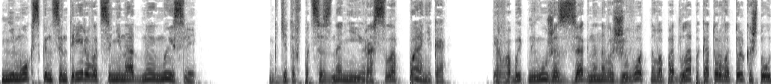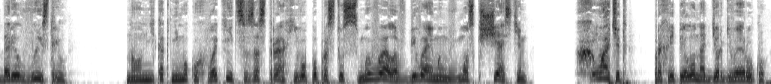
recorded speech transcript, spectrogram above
не мог сконцентрироваться ни на одной мысли. Где-то в подсознании росла паника, первобытный ужас загнанного животного, под лапы которого только что ударил выстрел. Но он никак не мог ухватиться за страх, его попросту смывало вбиваемым в мозг счастьем. «Хватит!» — прохрипел он, отдергивая руку.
